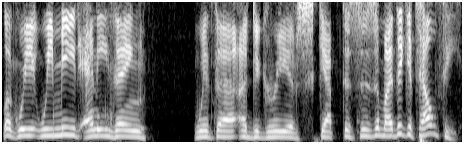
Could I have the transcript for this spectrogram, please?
Look, we we meet anything with a, a degree of skepticism. I think it's healthy,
